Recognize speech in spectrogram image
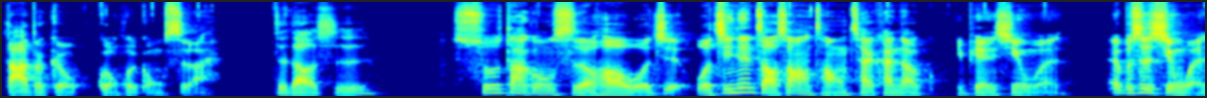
大家都给我滚回公司来。这倒是说大公司的话，我今我今天早上好像才看到一篇新闻，哎，不是新闻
